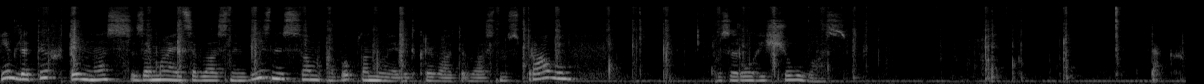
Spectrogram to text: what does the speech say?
І для тих, хто в нас займається власним бізнесом або планує відкривати власну справу, козироги, що у вас? Так,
